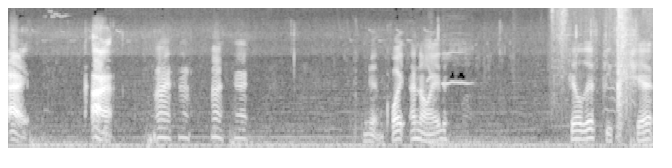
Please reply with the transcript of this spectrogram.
Alright. Alright. Alright. Alright. I'm getting quite annoyed. Kill this piece of shit.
